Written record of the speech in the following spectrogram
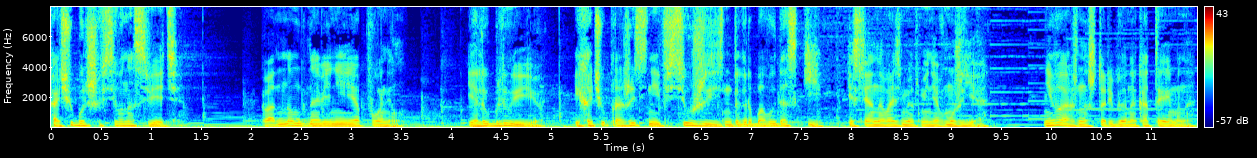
Хочу больше всего на свете. В одно мгновение я понял. Я люблю ее и хочу прожить с ней всю жизнь до гробовой доски, если она возьмет меня в мужья. Неважно, что ребенок от Эймона.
